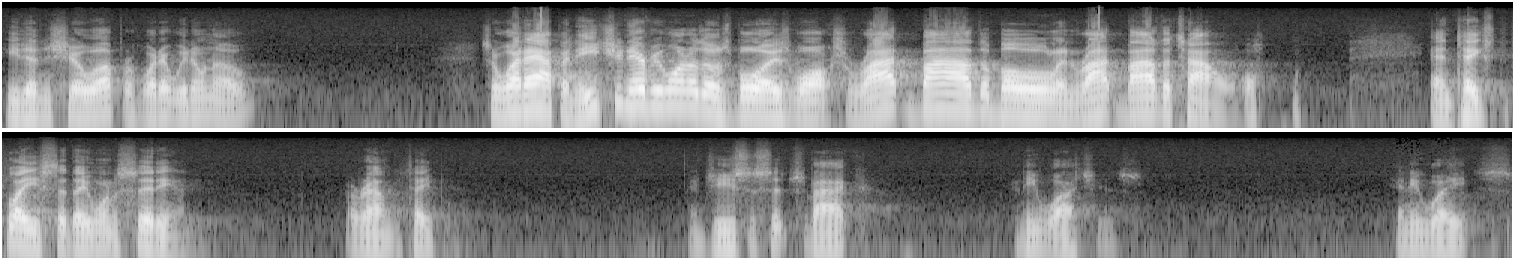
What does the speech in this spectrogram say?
He doesn't show up or whatever, we don't know. So what happened? Each and every one of those boys walks right by the bowl and right by the towel and takes the place that they want to sit in around the table. And Jesus sits back and he watches and he waits.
